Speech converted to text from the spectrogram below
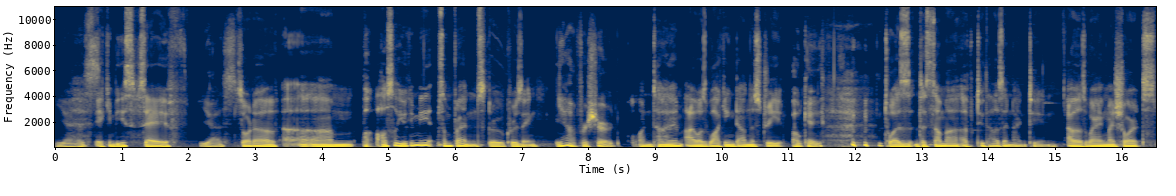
Yes. It can be safe, yes. sort of. Um, but also you can meet some friends through cruising. Yeah, for sure. One time I was walking down the street. Okay. Twas the summer of 2019. I was wearing my shorts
